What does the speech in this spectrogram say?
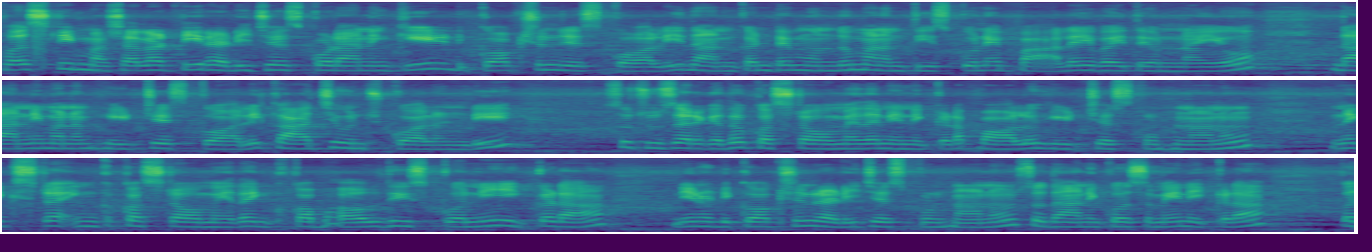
ఫస్ట్ ఈ మసాలా టీ రెడీ చేసుకోవడానికి డికాక్షన్ చేసుకోవాలి. దానికంటే ముందు మనం తీసుకునే పాలు ఏవైతే ఉన్నాయో దాన్ని మనం హీట్ చేసుకోవాలి. కాచి ఉంచుకోవాలండి. సో చూసారు కదా ఒక స్టవ్ మీద నేను ఇక్కడ పాలు హీట్ చేసుకుంటున్నాను. నెక్స్ట్ ఇంకొక స్టవ్ మీద ఇంకొక బౌల్ తీసుకొని ఇక్కడ నేను డికాక్షన్ రెడీ చేసుకుంటున్నాను. సో దానికోసమే నేను ఇక్కడ ఒక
